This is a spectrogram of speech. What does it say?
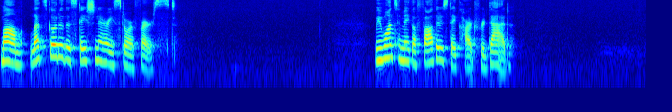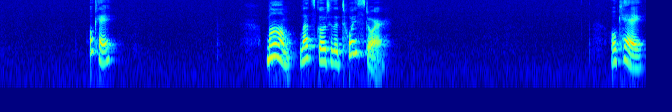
Mom, let's go to the stationery store first. We want to make a Father's Day card for Dad. Okay. Mom, let's go to the toy store. Okay,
